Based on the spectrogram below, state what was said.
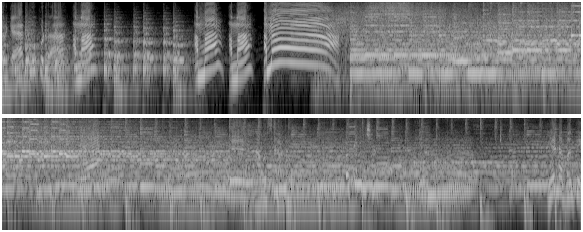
இருக்க? கூப்பிடுறா. அம்மா? அம்மா? அம்மா? அம்மா! వెళ్ళిన బంతి.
